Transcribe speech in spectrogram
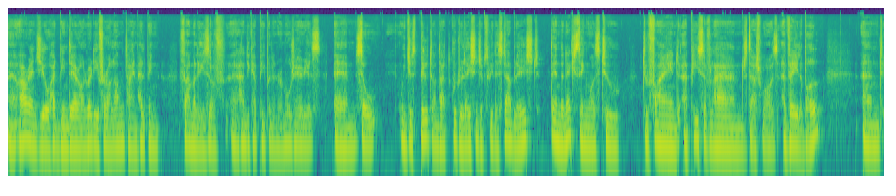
Uh, our NGO had been there already for a long time, helping families of uh, handicapped people in remote areas. Um, so we just built on that good relationships we'd established. Then the next thing was to to find a piece of land that was available and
